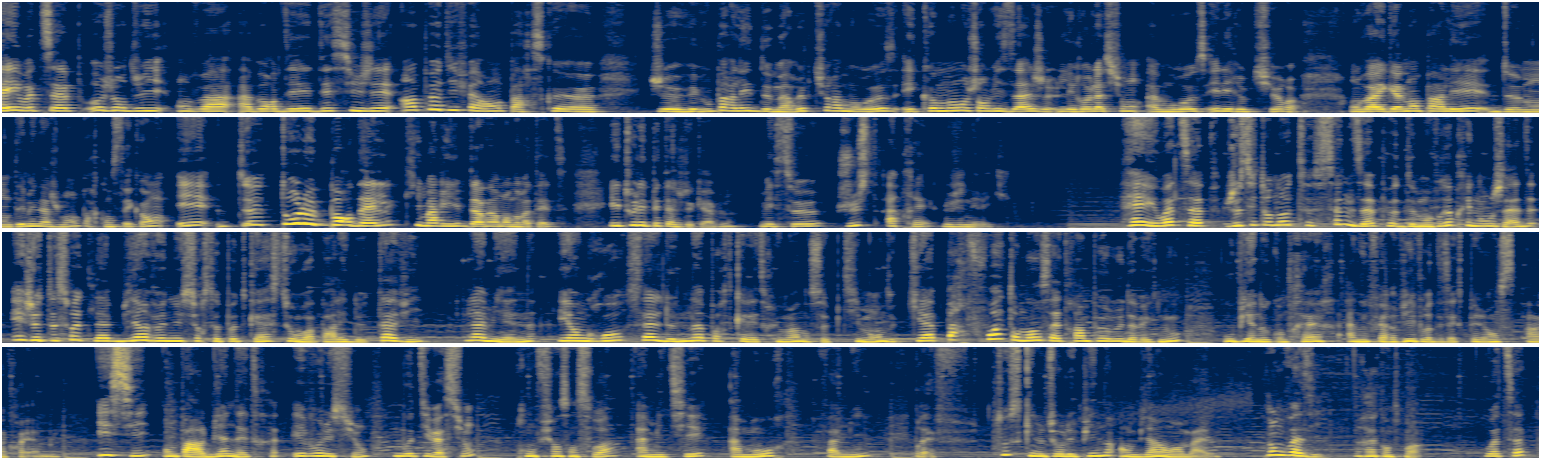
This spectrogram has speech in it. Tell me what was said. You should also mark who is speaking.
Speaker 1: Hey, what's up? Aujourd'hui, on va aborder des sujets un peu différents parce que je vais vous parler de ma rupture amoureuse et comment j'envisage les relations amoureuses et les ruptures. On va également parler de mon déménagement par conséquent et de tout le bordel qui m'arrive dernièrement dans ma tête et tous les pétages de câbles. Mais ce, juste après le générique. Hey, what's up? Je suis ton hôte Suns Up de mon vrai prénom Jade et je te souhaite la bienvenue sur ce podcast où on va parler de ta vie, la mienne, et en gros celle de n'importe quel être humain dans ce petit monde qui a parfois tendance à être un peu rude avec nous, ou bien au contraire à nous faire vivre des expériences incroyables. Ici, on parle bien-être, évolution, motivation, confiance en soi, amitié, amour, famille, bref, tout ce qui nous turlupine en bien ou en mal. Donc vas-y, raconte-moi. What's up?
